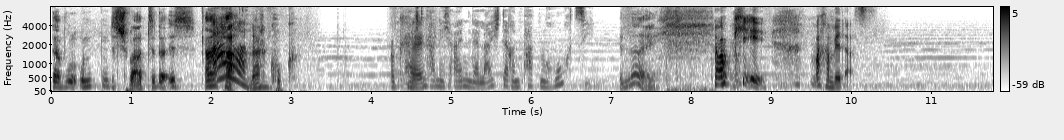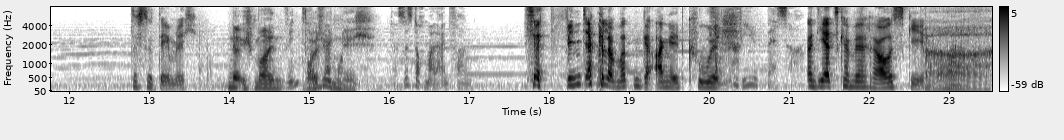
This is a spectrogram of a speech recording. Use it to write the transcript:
da wo unten das Schwarze da ist. Aha, Ah. na guck. Okay. Vielleicht kann ich einen der leichteren Packen hochziehen. Vielleicht. Okay. Machen wir das. Das ist so dämlich. Na, ich meine, weiß ich nicht. Das ist doch mal ein Fang. Sie hat Winterklamotten geangelt. Cool. Schon viel besser. Und jetzt können wir rausgehen. Ah.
